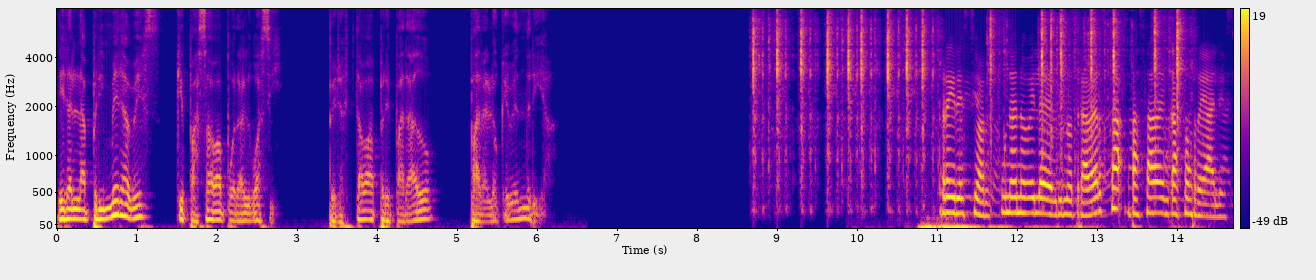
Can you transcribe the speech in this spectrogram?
Era la primera vez que pasaba por algo así, pero estaba preparado para lo que vendría. Regresión, una novela de Bruno Traversa basada en casos reales.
